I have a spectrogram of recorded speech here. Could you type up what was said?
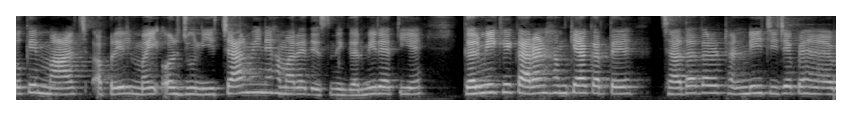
तो कि मार्च, अप्रैल, मई और जून, ये चार महीने हमारे देश में गर्मी रहती है। गर्मी के कारण हम क्या करते हैं? ज़्यादातर ठंडी चीज़ें पहन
